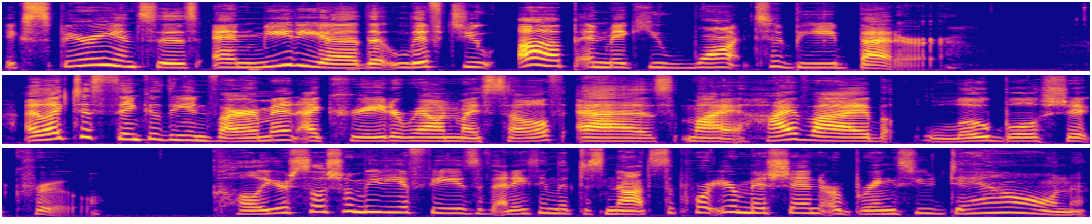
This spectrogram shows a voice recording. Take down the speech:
experiences, and media that lift you up and make you want to be better. I like to think of the environment I create around myself as my high vibe, low bullshit crew. Cull your social media feeds of anything that does not support your mission or brings you down.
